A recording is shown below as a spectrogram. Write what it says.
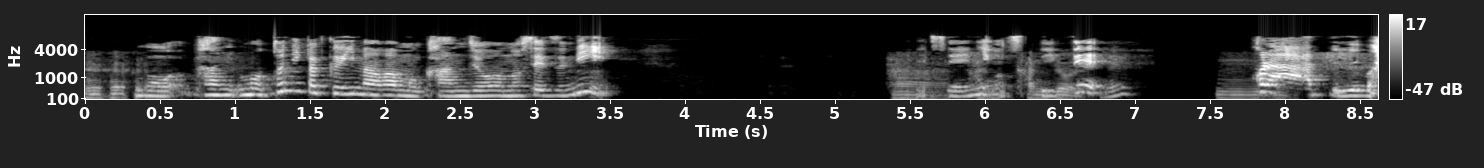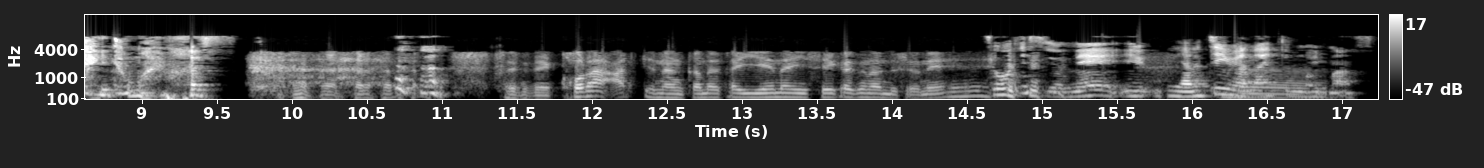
もう、かんもうとにかく今はもう感情を乗せずに、はい冷静に落ち着いてねうんこらーって言えばいいと思います。それでね、こらーってなかなか言えない性格なんですよね。そうですよね。ヤヌチンはないと思います。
